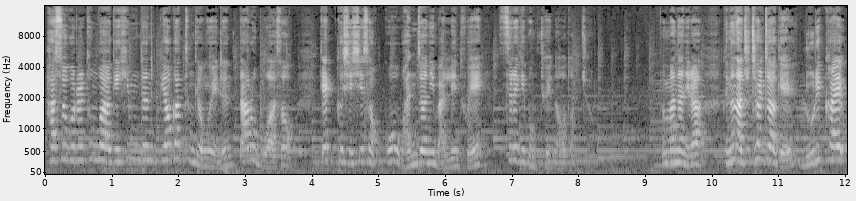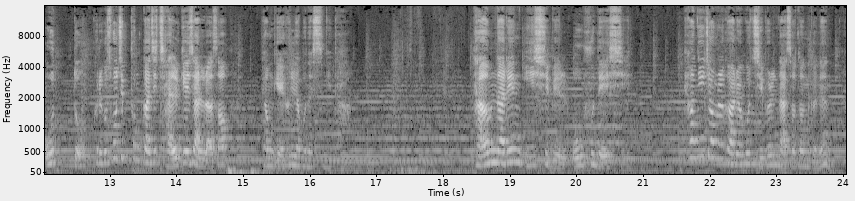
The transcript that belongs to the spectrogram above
하수구를 통과하기 힘든 뼈 같은 경우에는 따로 모아서 깨끗이 씻었고 완전히 말린 후에 쓰레기 봉투에 넣어뒀죠. 뿐만 아니라 그는 아주 철저하게 루리카의 옷도 그리고 소지품까지 잘게 잘라서 변기에 흘려보냈습니다. 다음 날인 20일 오후 4시 편의점을 가려고 집을 나서던 그는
